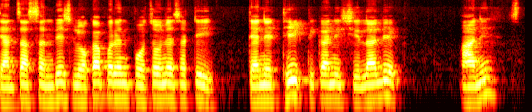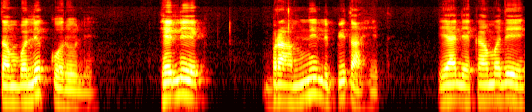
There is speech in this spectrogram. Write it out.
त्यांचा संदेश लोकांपर्यंत पोहोचवण्यासाठी त्याने ठिकठिकाणी शिलालेख आणि स्तंभलेख कोरवले. हे लेख ब्राह्मणी लिपीत आहेत. या लेखामध्ये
